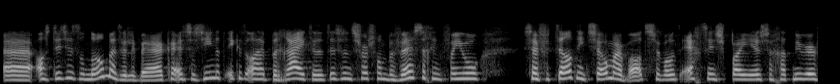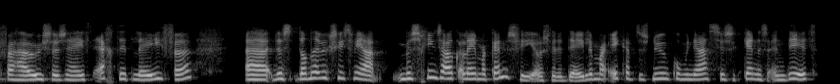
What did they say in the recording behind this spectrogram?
uh, als digital nomad willen werken en ze zien dat ik het al heb bereikt. En het is een soort van bevestiging van, joh, zij vertelt niet zomaar wat. Ze woont echt in Spanje, ze gaat nu weer verhuizen, ze heeft echt dit leven. Uh, dus dan heb ik zoiets van, ja, misschien zou ik alleen maar kennisvideo's willen delen. Maar ik heb dus nu een combinatie tussen kennis en dit.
